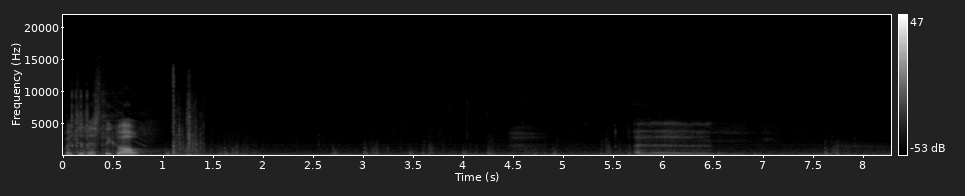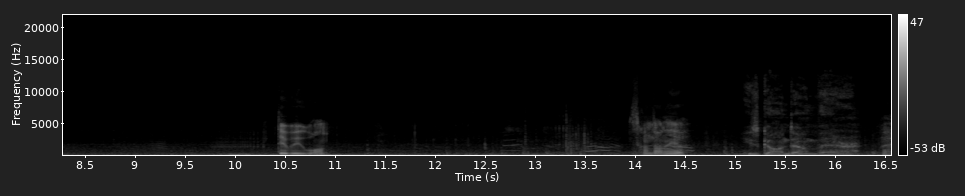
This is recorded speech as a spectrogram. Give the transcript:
Where did Leslie go? Um, do we want? He's gone down here. He's gone down there. Where?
